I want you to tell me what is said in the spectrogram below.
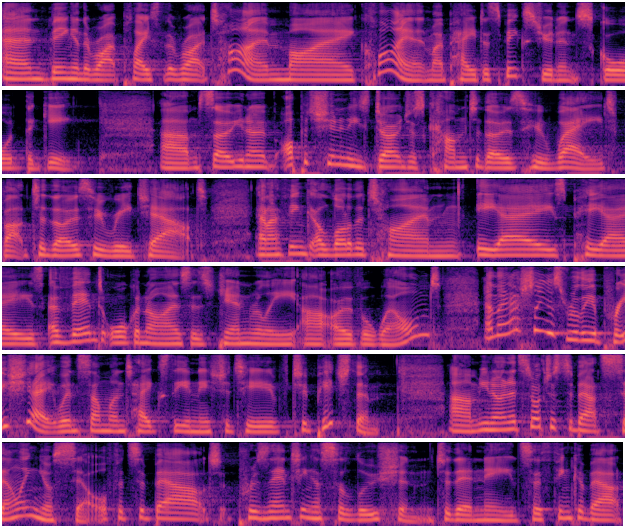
And being in the right place at the right time, my client, my paid to speak student, scored the gig. Um, so, you know, opportunities don't just come to those who wait, but to those who reach out. And I think a lot of the time, EAs, PAs, event organizers generally are overwhelmed and they actually just really appreciate when someone takes the initiative to pitch them. Um, you know, and it's not just about selling yourself, it's about presenting a solution to their needs. So think about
